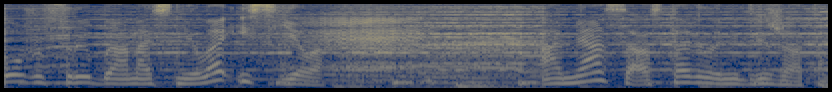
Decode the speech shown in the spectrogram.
Кожу с рыбы она сняла и съела, а мясо оставила медвежатам.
